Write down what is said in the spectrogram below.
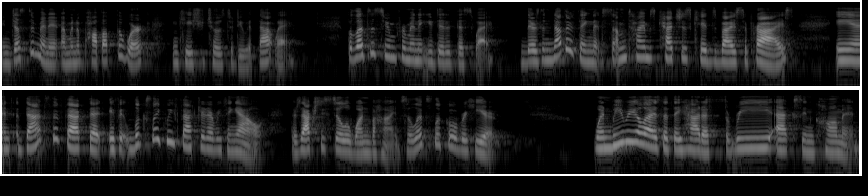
In just a minute, I'm going to pop up the work in case you chose to do it that way. But let's assume for a minute you did it this way there's another thing that sometimes catches kids by surprise, and that's the fact that if it looks like we factored everything out, there's actually still a 1 behind. So let's look over here. When we realize that they had a 3x in common,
